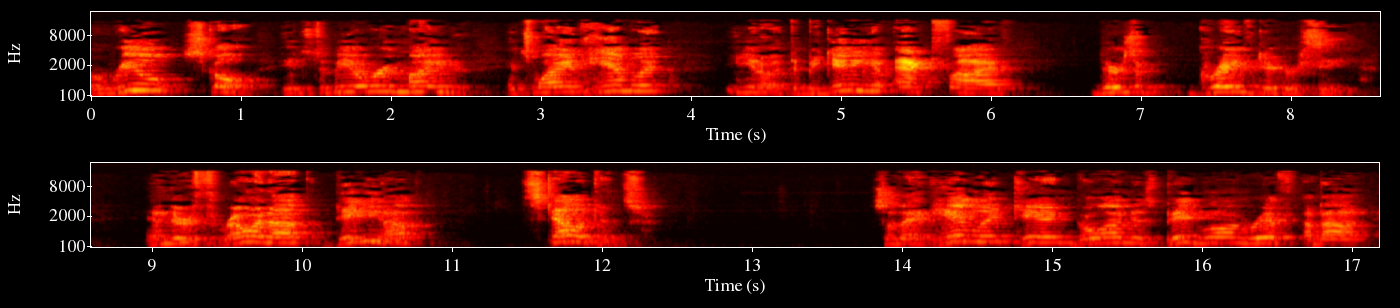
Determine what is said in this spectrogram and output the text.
a real skull. It's to be a reminder. It's why in Hamlet, you know, at the beginning of Act 5, there's a grave digger scene. And they're throwing up, digging up skeletons. So that Hamlet can go on this big long riff about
